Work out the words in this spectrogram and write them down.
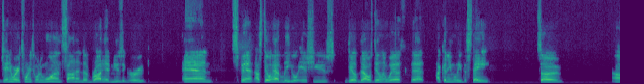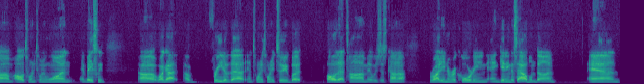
January 2021, signing the Broadhead Music Group. And spent I still had legal issues deal, that I was dealing with that I couldn't even leave the state. So um, all 2021 and basically uh, well I got uh, freed of that in 2022 but all that time it was just kind of writing and recording and getting this album done and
